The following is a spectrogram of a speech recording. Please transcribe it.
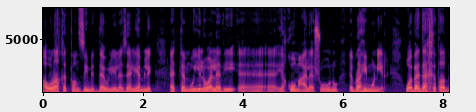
أوراق التنظيم الدولي لا زال يملك التمويل هو الذي يقوم على شؤونه إبراهيم منير. وبدأ خطاب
